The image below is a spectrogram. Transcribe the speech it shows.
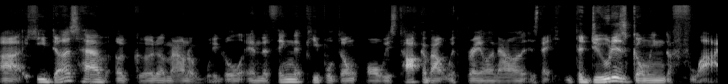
Uh, he does have a good amount of wiggle. And the thing that people don't always talk about with Braylon Allen is that the dude is going to fly.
